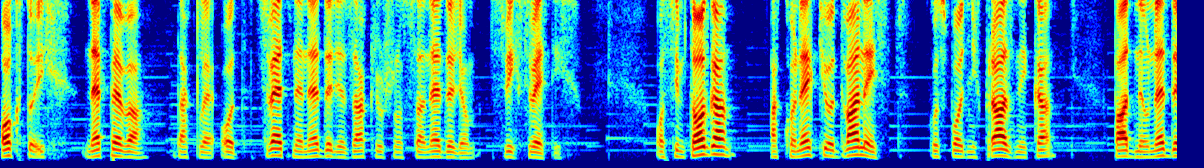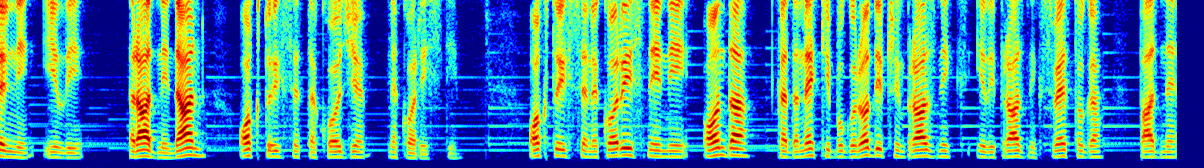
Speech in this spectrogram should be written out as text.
oktoih ne peva, dakle od cvetne nedelje zaključno sa nedeljom svih svetih. Osim toga, ako neki od 12 gospodnjih praznika padne u nedeljni ili radni dan, okto ih se takođe ne koristi. Okto ih se ne koristi ni onda kada neki bogorodični praznik ili praznik svetoga padne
